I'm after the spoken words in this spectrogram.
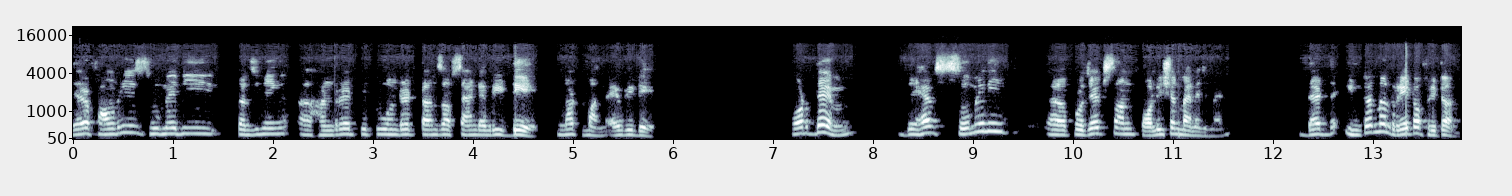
There are foundries who may be consuming 100 to 200 tons of sand every day, not one, every day. For them, they have so many uh, projects on pollution management that the internal rate of return,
